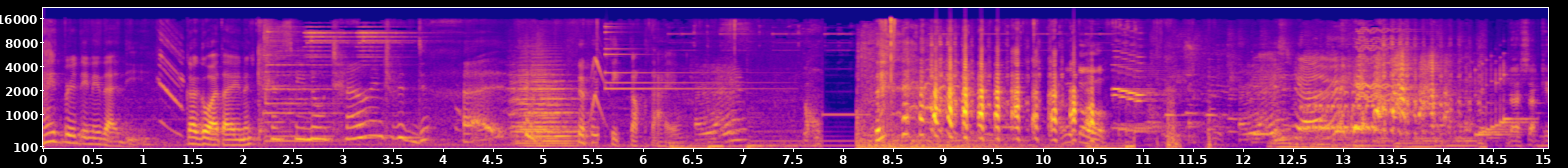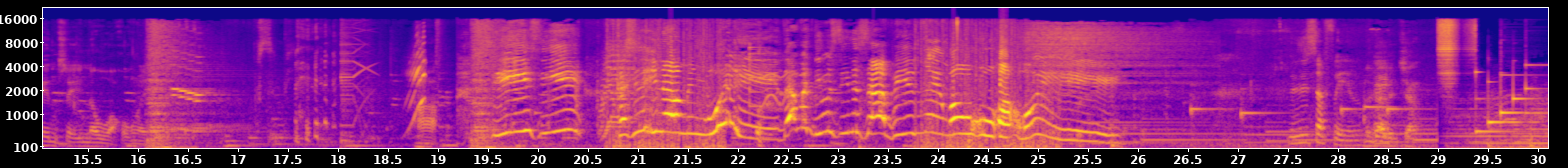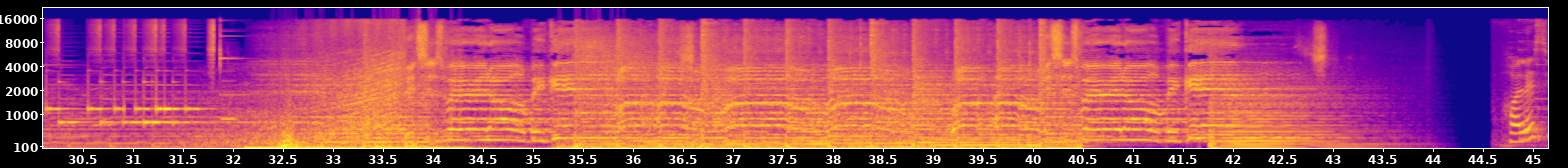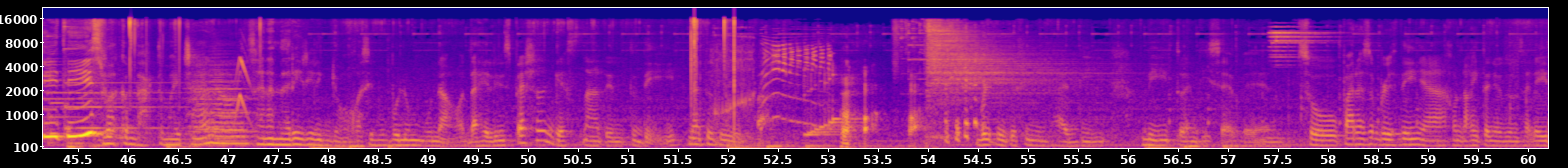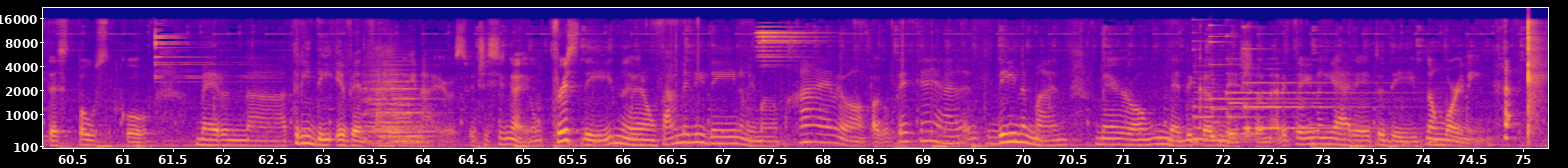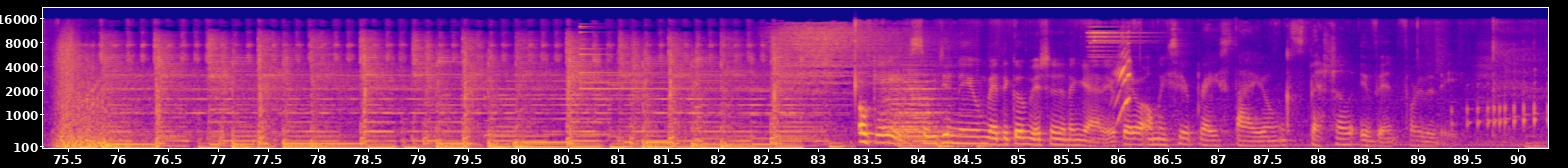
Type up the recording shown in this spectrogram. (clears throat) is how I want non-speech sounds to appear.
Kahit birthday ni Daddy, gagawa tayo ng Can't Say No Challenge with Dad. (laughs) TikTok tayo. (laughs) Ano ito? (laughs) Nasa Kensei Now ako ngayon. Ah, Si, si! Kasi inamin mo eh! Dapat di mo sinasabi yun na yung makukuha ko eh! This is a fail. nagalit siya. This is where it all begins. This is where it all begins. Hola sweeties! Welcome back to my channel. Sana naririnig niyo ako kasi bubulong muna ako dahil yung special guest natin today, natutulog pa. (laughs) (laughs) birthday kasi ni Daddy, May 27. So, para sa birthday niya, kung nakita niyo dun sa latest post ko, meron na three-day event tayong inayos. Which is yun nga, yung first day, na merong family day, na may mga pakain, may mga pagupit, ganyan. And today naman, merong medical mission. At ito yung nangyari today ng morning. (laughs) Okay, so yun na yung medical mission na nangyari. Pero ang may surprise tayong special event for the day.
